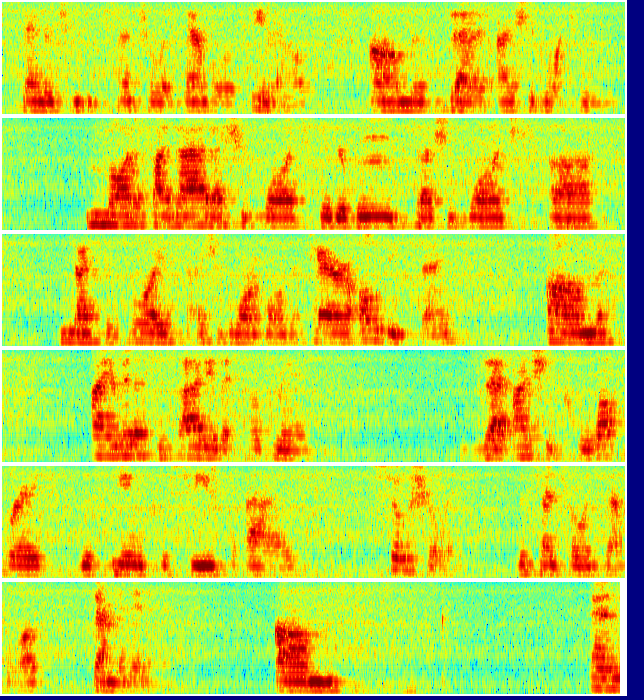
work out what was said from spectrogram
standard to the central example of females, um, that I should want to modify that. I should want bigger boobs. I should want uh, nicer voice. I should want longer hair. All these things. Um, I am in a society that tells me that I should cooperate with being perceived as socially the central example of femininity. Um, and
